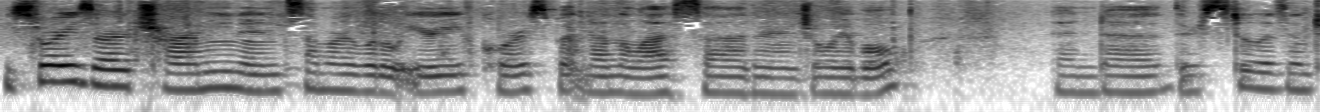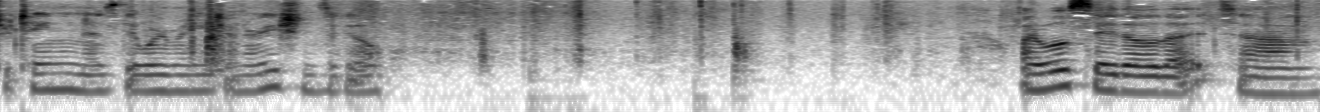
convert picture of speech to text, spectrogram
these stories are charming and some are a little eerie, of course, but nonetheless uh, they're enjoyable and uh, they're still as entertaining as they were many generations ago. I will say though that um,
